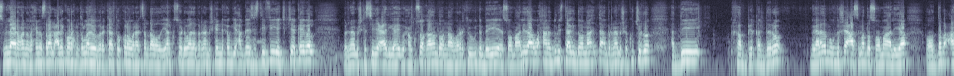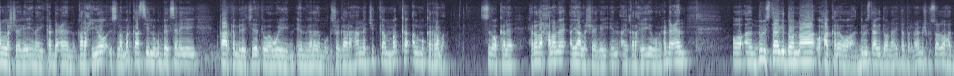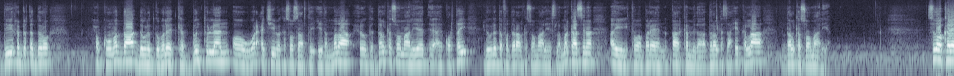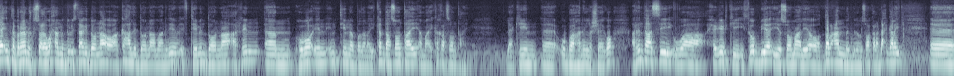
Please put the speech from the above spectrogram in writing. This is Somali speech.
bismi illahi raxmaan raxiim assalaamu calaykum waraxmat ullahi wabarakaatu kulan wanaagsan daawadayaal ku soo dhawaada barnaamijkeeni xog iyo xaqiis s t v iyo jigjiga cable. Barnaamijka sidii caadiga ahayd waxaan ku soo qaadan doonaa wararkii ugu dambeeyey ee soomaalida. Waxaana dul istaagi doonaa inta aan barnaamijka ku jirno haddii rabbi qadaro magaalada muqdisho ee caasimada soomaaliya oo dabcan la sheegay inay ka dhaceen qaraxyo islamarkaasi lagu beegsanayay qaar ka mid jidadka waaweyn ee magaalada muqdisho gaar ahaana jidka maka almukarama sidoo kale xerada xalane ayaa la sheegay in ay qaraxyo iyaguna ka dhaceen. Oo aan dul istaagi doonaa waxaa kale oo aan dul istaagi doonaa inta barnaamijku socdo haddii rabbi qadaro xukuumadda dowlad goboleedka puntland oo war cajiiba ka soo saartay ciidamada xooga dalka soomaaliyeed ee ay qortay dowladda federaalk soomaaliya islamarkaasina ay tababareen qaar ka mid a dalalka saaxiibka la-a dalka soomaaliya sidoo kale inta barnaamijku socda waxaanu dul istaagi doonaa oo aan ka hadli doonaa amaan idiin iftiimin doonaa arrin aan hubo in intiina badan ay ka dahsoon tahay ama ay ka qarsoon tahay. Laakiin u baahan in la sheego. Arintaasi waa xidhiidhkii ethoobiya iyo soomaaliya oo dabcan madmadow soo kala dhex galay.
